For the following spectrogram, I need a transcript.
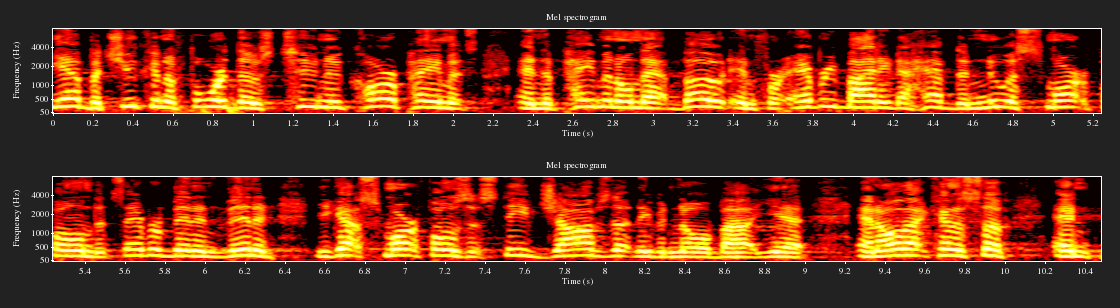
Yeah, but you can afford those two new car payments and the payment on that boat. And for everybody to have the newest smartphone that's ever been invented, you got smartphones that Steve Jobs doesn't even know about yet and all that kind of stuff. And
